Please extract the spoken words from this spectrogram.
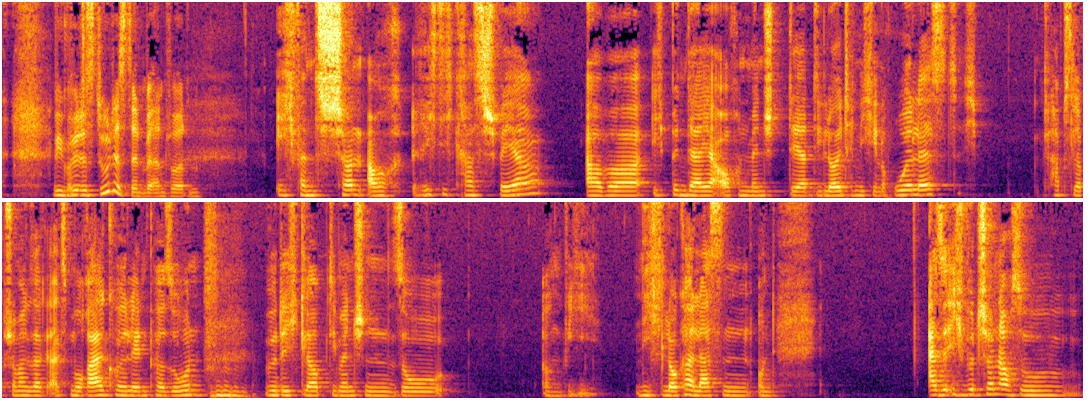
wie würdest du das denn beantworten? Ich fand es schon auch richtig krass schwer, aber ich bin da ja auch ein Mensch, der die Leute nicht in Ruhe lässt. Ich habe es, glaube ich, schon mal gesagt, als Moralkeule in Person würde ich, glaube die Menschen so irgendwie nicht locker lassen. Und also ich würde schon auch so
